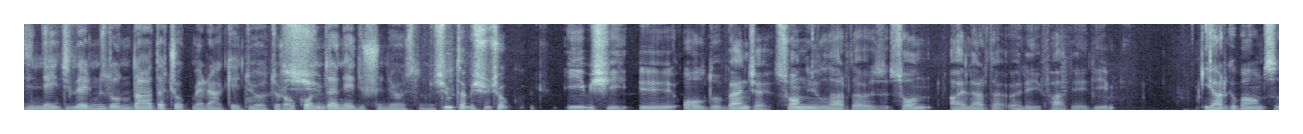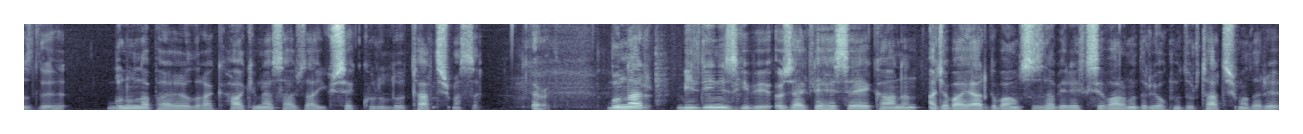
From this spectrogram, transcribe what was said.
dinleyicilerimiz onu daha da çok merak ediyordur. O şimdi, konuda ne düşünüyorsunuz? Şimdi tabii şu çok iyi bir şey e, oldu bence. Son yıllarda, son aylarda öyle ifade edeyim. Yargı bağımsızlığı bununla paralel olarak Hakimler Savcılar Yüksek Kurulu tartışması. Evet. Bunlar bildiğiniz gibi özellikle HSYK'nın acaba yargı bağımsızlığına bir etkisi var mıdır yok mudur tartışmaları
